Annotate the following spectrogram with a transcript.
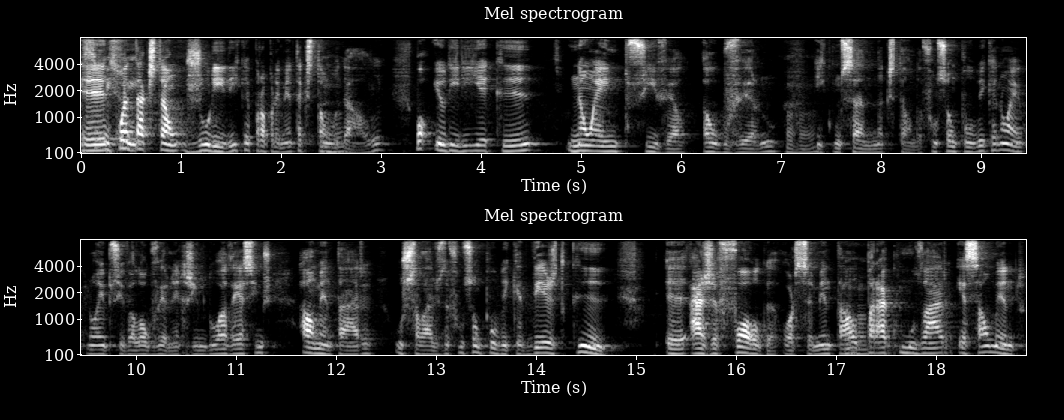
Isso, uh, isso quanto à questão jurídica, propriamente a questão uhum. legal, bom, eu diria que não é impossível ao governo, uhum. e começando na questão da função pública, não é, não é impossível ao governo, em regime do décimos, aumentar os salários da função pública, desde que eh, haja folga orçamental uhum. para acomodar esse aumento.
